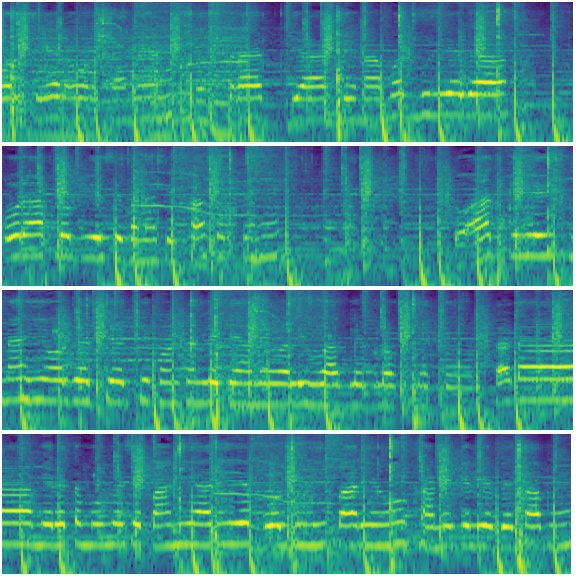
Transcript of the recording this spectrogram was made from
और शेयर और कमेंट सब्सक्राइब प्यार देना मत भूलिएगा। और आप लोग भी ऐसे बना के खा सकते हैं। तो आज के लिए इतना ही और भी अच्छे अच्छे कंटेंट लेके आने वाली हूँ अगले ब्लॉग में तो टाटा। मेरे तो मुँह में से पानी आ रही है, बोल भी नहीं पा रही हूँ, खाने के लिए बेताब हूँ।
